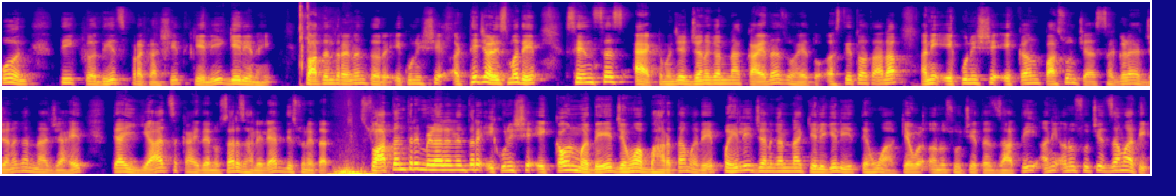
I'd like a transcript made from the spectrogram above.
पण ती कधीच प्रकाशित केली गेली नाही. स्वातंत्र्यानंतर एकोणीसशे अठ्ठेचाळीसमध्ये सेन्सस ऍक्ट म्हणजे जनगणना कायदा जो आहे तो अस्तित्वात आला आणि एकोणीसशे एकावन्न पासूनच्या सगळ्या जनगणना ज्या आहेत त्या याच कायद्यानुसार झालेल्या दिसून येतात. स्वातंत्र्य मिळाल्यानंतर एकोणीसशे एकावन्नमध्ये जेव्हा भारतामध्ये पहिली जनगणना केली गेली तेव्हा केवळ अनुसूचित जाती आणि अनुसूचित जमाती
